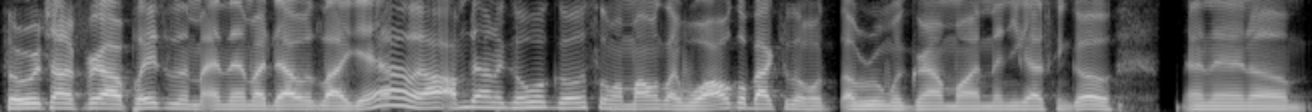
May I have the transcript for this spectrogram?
so we were trying to figure out places, and, and then my dad was like, "Yeah, I'm down to go. We'll go." So my mom was like, "Well, I'll go back to the a room with grandma, and then you guys can go." And then um,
